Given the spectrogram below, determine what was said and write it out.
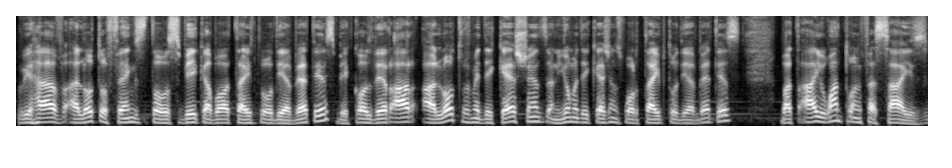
We have a lot of things to speak about type 2 diabetes because there are a lot of medications and new medications for type 2 diabetes. But I want to emphasize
